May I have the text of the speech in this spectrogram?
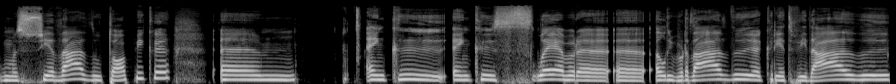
uma sociedade utópica. hum, em que, em que se celebra uh, a liberdade, a criatividade,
